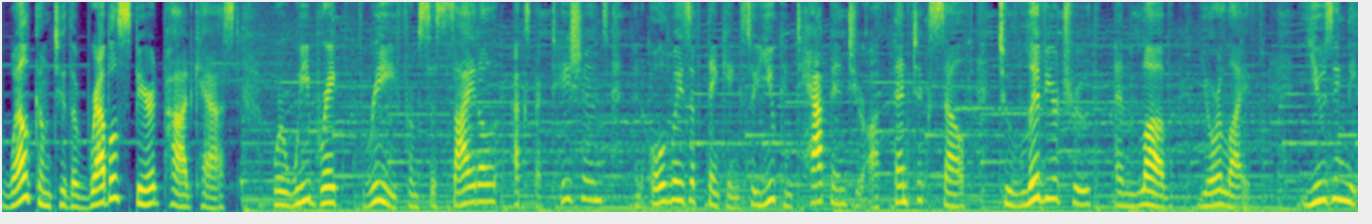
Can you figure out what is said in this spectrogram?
Welcome to the Rebel Spirit Podcast, where we break free from societal expectations and old ways of thinking so you can tap into your authentic self to live your truth and love your life. Using the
